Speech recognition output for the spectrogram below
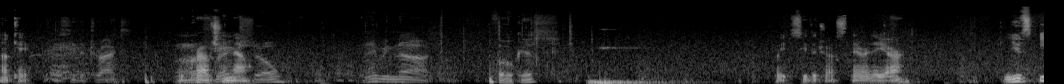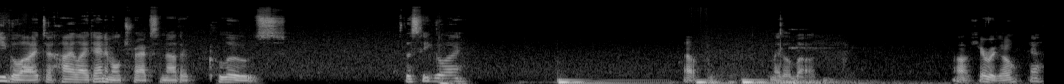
Okay, You see the tracks? we're crouching now. So. Maybe not. Focus. Wait, see the tracks? There they are. Use Eagle Eye to highlight animal tracks and other clues. Is this Eagle Eye? Oh, metal bug. Oh, here we go. Yeah.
